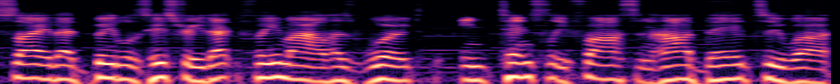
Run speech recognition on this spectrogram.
Say that Beetle's history, that female has worked intensely fast and hard there to uh,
